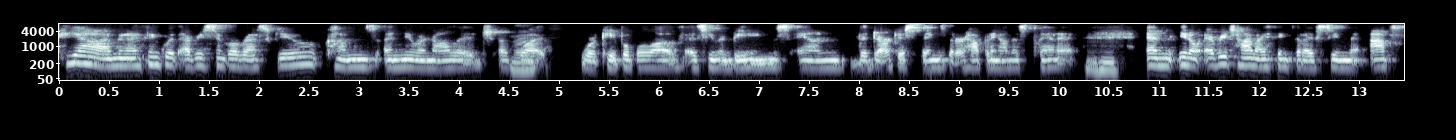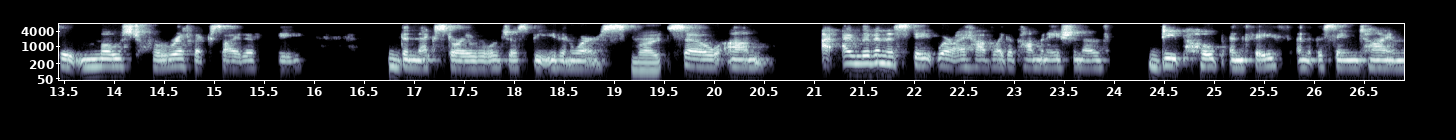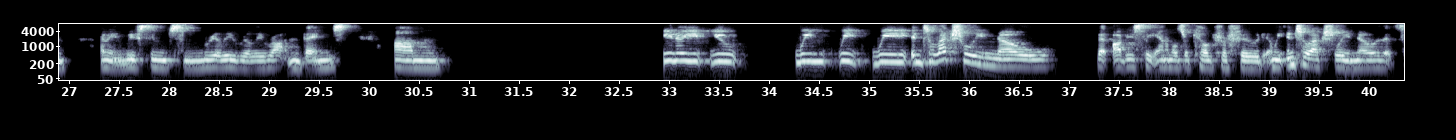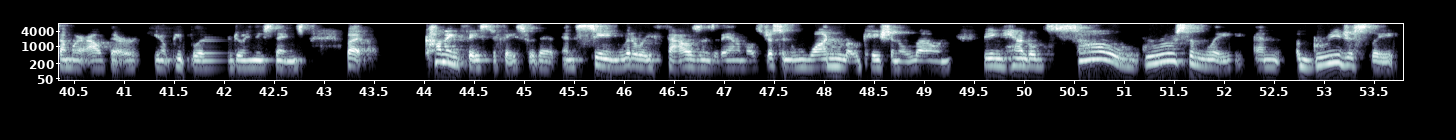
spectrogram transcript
Yeah, I mean, I think with every single rescue comes a newer knowledge of Right. what we're capable of as human beings and the darkest things that are happening on this planet. Mhm. And, you know, every time I think that I've seen the absolute most horrific side of me, the next story will just be even worse. right So um, I, live in this state where I have like a combination of deep hope and faith, and at the same time, I mean, we've seen some really, really rotten things. Um, you know, you, you we we we intellectually know that obviously animals are killed for food, and we intellectually know that somewhere out there, you know, people are doing these things, but coming face to face with it and seeing literally thousands of animals just in one location alone being handled so gruesomely and egregiously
